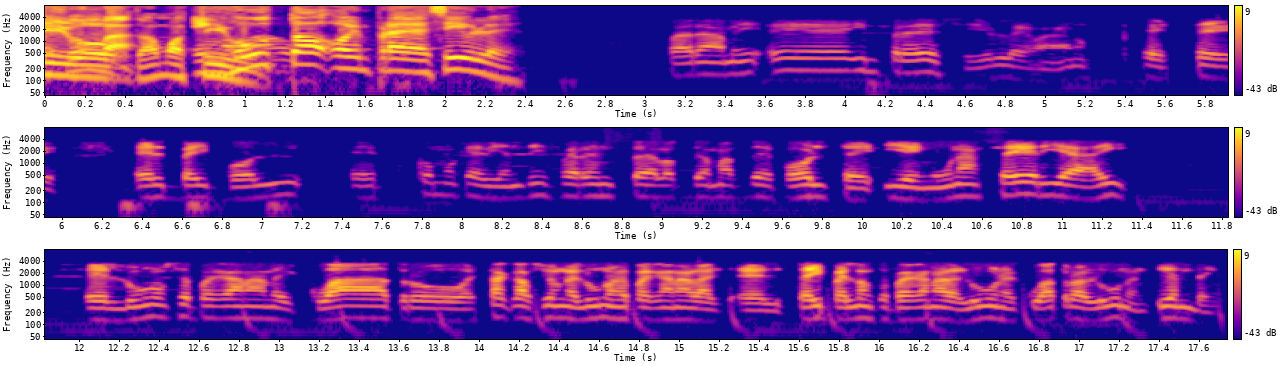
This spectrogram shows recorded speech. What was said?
activos, zumba. estamos activos. ¿Injusto o impredecible? Para mí es impredecible, mano. Este, el béisbol es como que bien diferente a los demás deportes y en una serie ahí, el 1 se puede ganar el 4, esta ocasión el 1 se puede ganar el, el 6, perdón, se puede ganar el 1, el 4 al 1, ¿entienden?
